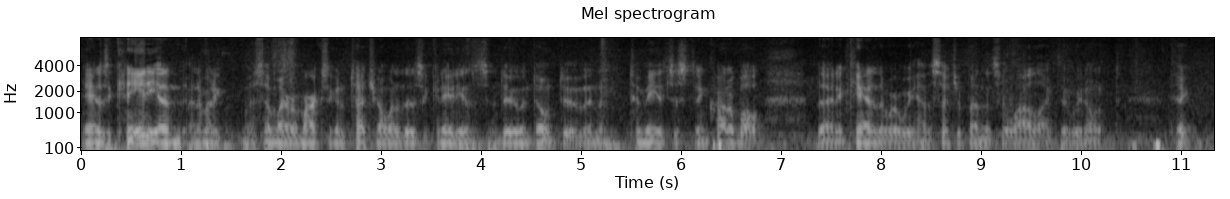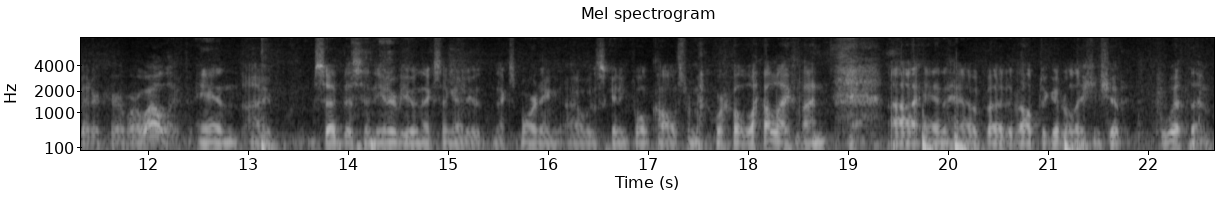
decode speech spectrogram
And as a Canadian, and I'm going to, some of my remarks are going to touch on what it is that Canadians do and don't do. And to me, it's just incredible that in Canada, where we have such abundance of wildlife, that we don't take better care of our wildlife. And I said this in the interview. Next thing I knew, next morning, I was getting phone calls from the World Wildlife Fund uh, and have uh, developed a good relationship with them.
